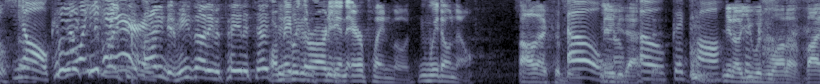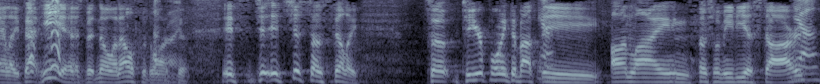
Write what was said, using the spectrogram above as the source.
No, so- No, 'cause Look no at one the kid right cares. behind him. He's not even paying attention. Or maybe they're already in airplane mode. We don't know. Oh, that could be. Oh. maybe that's Oh, it. good call. You know, you wouldn't want to violate that. He is, but no one else would want to. It's ju- it's just so silly. So to your point about the online social media stars, Yeah.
